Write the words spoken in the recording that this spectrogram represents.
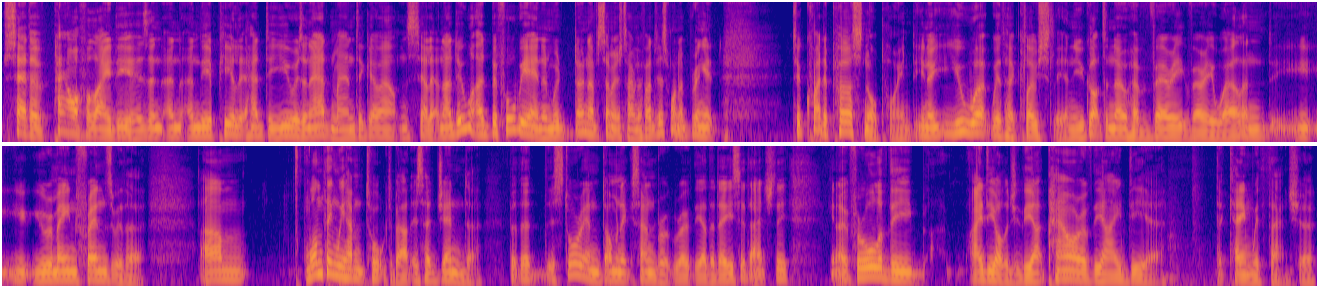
set of powerful ideas and, and, and the appeal it had to you as an ad man to go out and sell it. And I do want, before we end, and we don't have so much time left, I just want to bring it to quite a personal point. You know, you work with her closely and you got to know her very, very well and you, you, you remain friends with her. Um, one thing we haven't talked about is her gender. But the, the historian Dominic Sandbrook wrote the other day, he said, actually, you know, for all of the ideology, the power of the idea that came with Thatcher,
